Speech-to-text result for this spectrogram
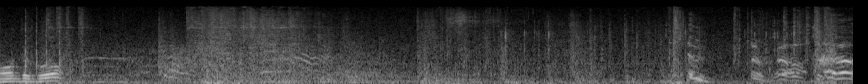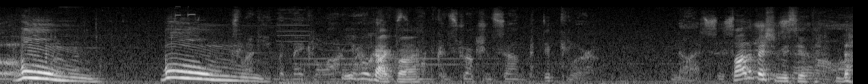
Мога да го... Бум! Бум! И го хакваме. Това ли беше мисията? Да.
